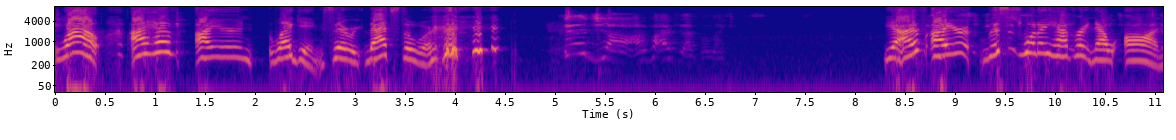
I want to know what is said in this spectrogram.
Wow, I have iron leggings. There, we, that's the word. Good job. I've never liked yeah, I have iron. This is what I have right now on.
